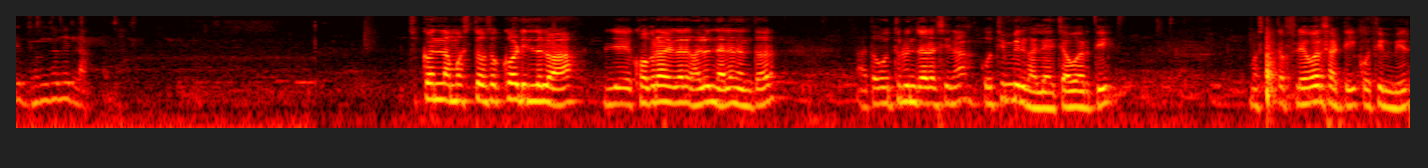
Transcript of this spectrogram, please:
ते झमझमीत लागतं. चिकनला मस्त असं कट इल्लेलो हा. म्हणजे खोबरा वगैरे घालून झाल्यानंतर. आता उतरून जराशी ना कोथिंबीर घाली ह्याच्यावरती मस्त फ्लेवरसाठी कोथिंबीर.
